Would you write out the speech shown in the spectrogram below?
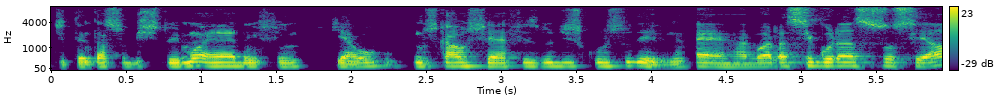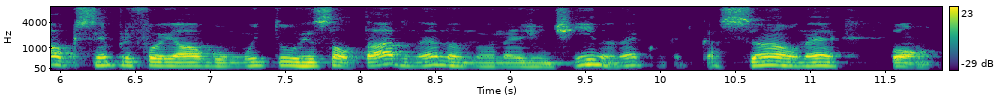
de tentar substituir moeda, enfim, que é o, um dos carros-chefes do discurso dele, né? É, agora a segurança social, que sempre foi algo muito ressaltado, né, na, na Argentina, né, com a educação, né, bom,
